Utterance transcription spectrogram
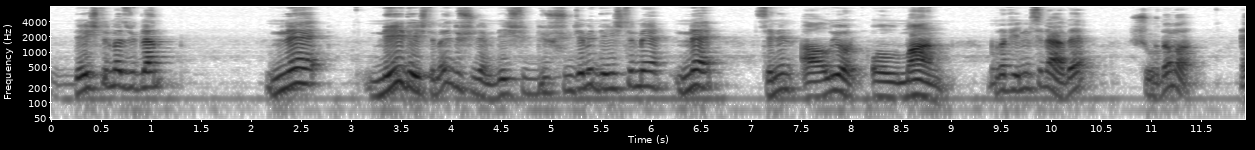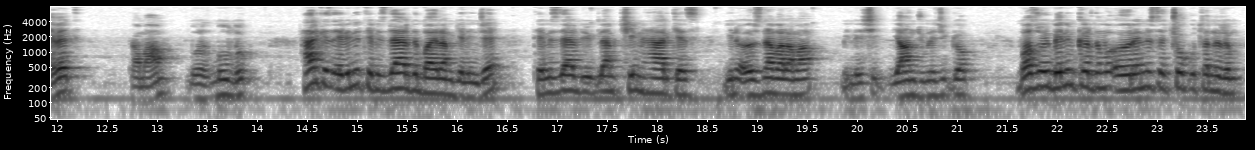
Değiştirmez yüklem. Ne neyi değiştirmedi? Düşüncemi. Değiş, düşüncemi değiştirmeye ne? Senin ağlıyor olman. Burada fiilimsi nerede? Şurada mı? Evet. Tamam. bu- Bulduk. Herkes evini temizlerdi bayram gelince. Temizlerdi yüklem kim? Herkes. Yine özne var ama birleşik yan cümlecik yok. Vazoyu benim kırdığımı öğrenirse çok utanırım.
